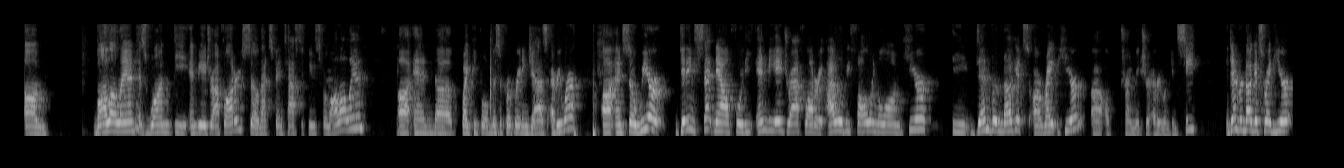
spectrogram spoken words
Um, La La Land has won the NBA draft lottery, so that's fantastic news for La La Land uh, and uh, white people misappropriating jazz everywhere. Uh, and so we are getting set now for the NBA draft lottery. I will be following along here. The Denver Nuggets are right here. Uh, I'll try and make sure everyone can see. The Denver Nuggets right here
